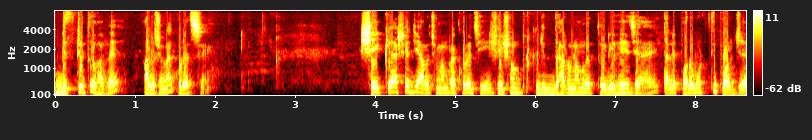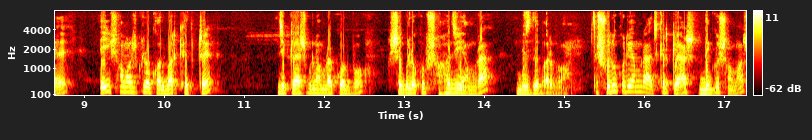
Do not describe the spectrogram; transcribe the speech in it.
বিস্তৃতভাবে আলোচনা করেছি। সেই ক্লাসে যে আলোচনা আমরা করেছি, সেই সম্পর্কে যদি ধারণা আমাদের তৈরি হয়ে যায়, তাহলে পরবর্তী পর্যায়ে এই সমাজগুলো করবার ক্ষেত্রে যে ক্লাসগুলো আমরা করব, সেগুলো খুব সহজেই আমরা বুঝতে পারব। তো শুরু করি আমরা আজকের ক্লাস দিগু সমাস।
